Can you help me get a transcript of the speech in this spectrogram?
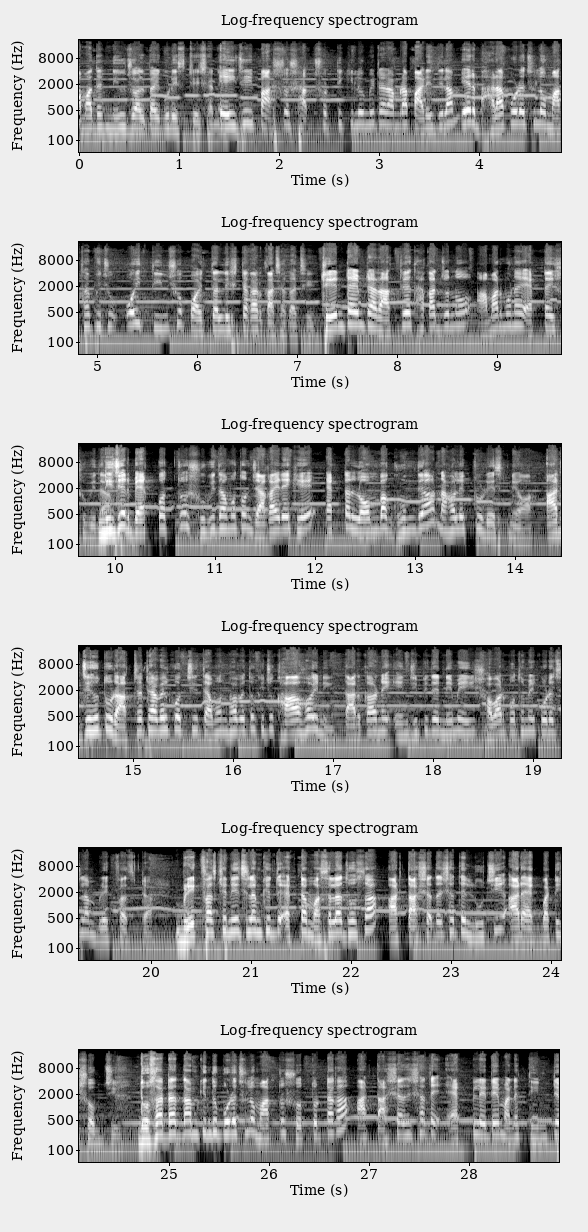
আমাদের নিউ জলপাইগুড়ি স্টেশন এই যে পাঁচশো সাতষট্টি কিলোমিটার আমরা পাড়ি দিলাম, এর ভাড়া পড়েছিল মাথা পিছু ওই তিনশো পঁয়তাল্লিশ টাকার কাছাকাছি। ট্রেন টাইমটা রাত্রে থাকার জন্য আমার মনে হয় একটাই সুবিধা। নিজের ব্যাগপত্র সুবিধা মতন জায়গায় রেখে একটা লম্বা ঘুম দেওয়া না হলে একটু রেস্ট নেওয়া। আর যেহেতু রাত্রে ট্রাভেল করছি তেমন ভাবে তো কিছু খাওয়া হয়নি তার কারণে এনজিপিতে নেমেই সবার প্রথমে করেছিলাম ব্রেকফাস্টটা ব্রেকফাস্টে নিয়েছিলাম কিন্তু একটা মশলা ধোসা আর তার সাথে সাথে লুচি আর এক বাটি সবজি। ধোসাটার দাম কিন্তু পড়েছিল মাত্র সত্তর টাকা আর তার সাথে সাথে এক প্লেটে মানে তিনটে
